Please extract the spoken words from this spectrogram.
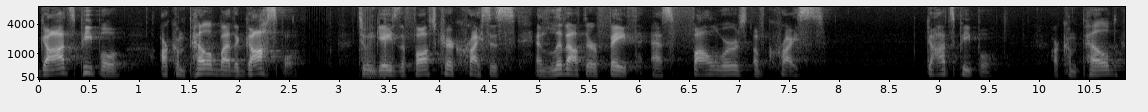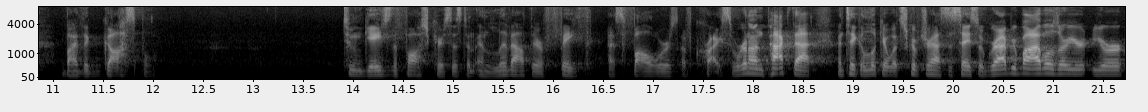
God's people are compelled by the gospel to engage the foster care crisis and live out their faith as followers of Christ. God's people are compelled by the gospel to engage the foster care system and live out their faith as followers of Christ. So we're going to unpack that and take a look at what Scripture has to say. So grab your Bibles or your, your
